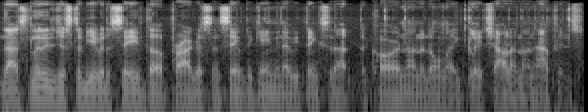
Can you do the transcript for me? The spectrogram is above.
That's literally just to be able to save the progress and save the game and everything so that the car none of don't like glitch out and none happens.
